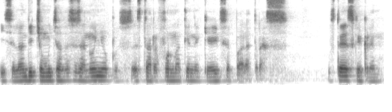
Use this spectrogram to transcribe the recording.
y se lo han dicho muchas veces a Nuño, pues esta reforma tiene que irse para atrás. ¿Ustedes qué creen?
